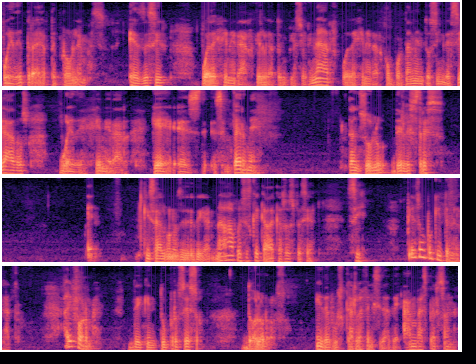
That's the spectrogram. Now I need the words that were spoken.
puede traerte problemas. Es decir, puede generar que el gato empiece a orinar, puede generar comportamientos indeseados, puede generar que este, se enferme tan solo del estrés. Quizá algunos digan, no, pues es que cada caso es especial. Sí, piensa un poquito en el gato. Hay forma de que en tu proceso doloroso y de buscar la felicidad de ambas personas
